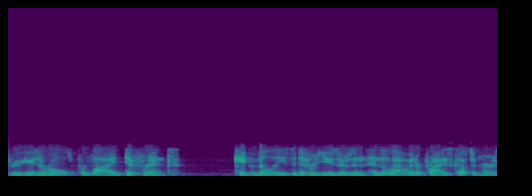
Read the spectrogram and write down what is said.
through user roles, provide different capabilities to different users and allow enterprise customers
